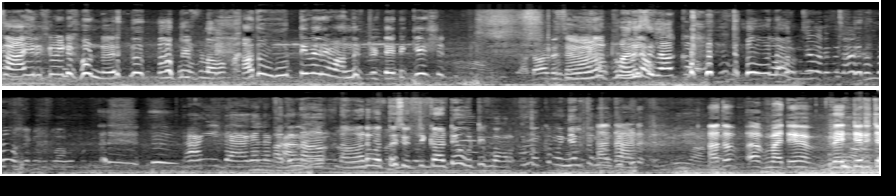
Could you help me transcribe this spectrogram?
സാഹിർക്ക് വേണ്ടി കൊണ്ടുവരുന്നു. അത് ഊട്ടി വരെ വന്നിട്ട് ഡെഡിക്കേഷൻ നാട് മൊത്തം ചുറ്റിക്കാട്ടി ഊട്ടി നമുക്ക് മുന്നിൽ തന്നെ അതാണ്. അത് മറ്റേ വെഞ്ചരിച്ച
